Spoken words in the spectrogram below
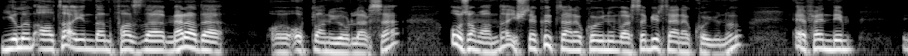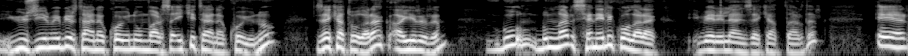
yılın altı ayından fazla merada e, otlanıyorlarsa o zaman da işte 40 tane koyunun varsa bir tane koyunu efendim 121 tane koyunun varsa iki tane koyunu zekat olarak ayırırım. Bu, bunlar senelik olarak verilen zekatlardır. Eğer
